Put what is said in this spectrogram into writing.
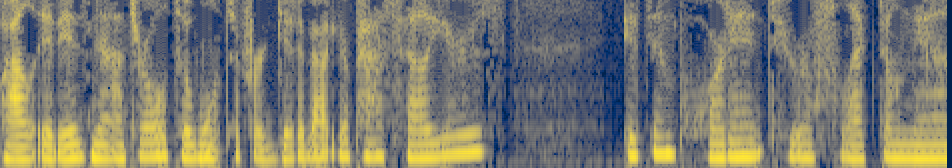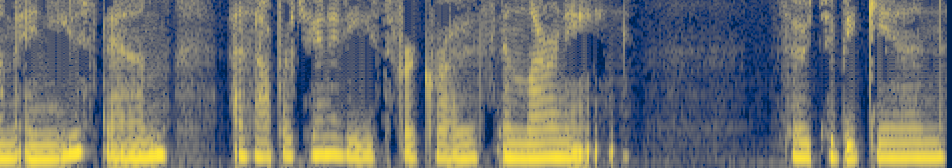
while it is natural to want to forget about your past failures, it's important to reflect on them and use them as opportunities for growth and learning. So, to begin,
